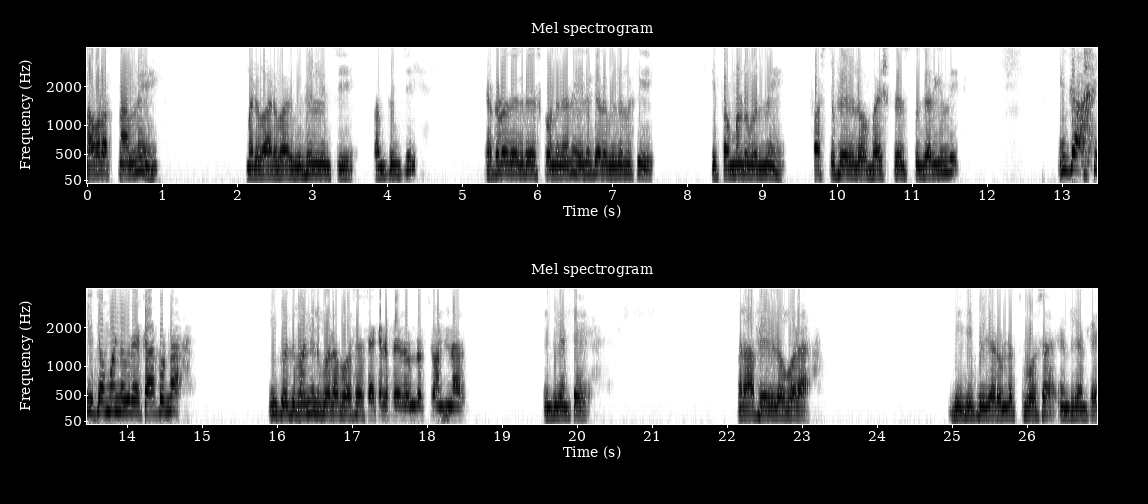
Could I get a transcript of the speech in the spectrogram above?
నవరత్నాల్ని మరి వారి వారి విధుల నుంచి పంపించి ఎక్కడో దగ్గర వేసుకోండి కానీ ఎన్నికల విధులకి ఈ తొమ్మండుగురిని ఫస్ట్ ఫేజ్లో బహిష్కరించడం జరిగింది. ఇంకా ఈ తొమ్మండుగురే కాకుండా ఇంకొద్ది మందిని కూడా బహుశా సెకండ్ ఫేజ్ ఉండొచ్చు అంటున్నారు. ఎందుకంటే మరి ఆ ఫేజ్లో కూడా డీజీపీ గారు ఉండొచ్చు బహుశా. ఎందుకంటే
